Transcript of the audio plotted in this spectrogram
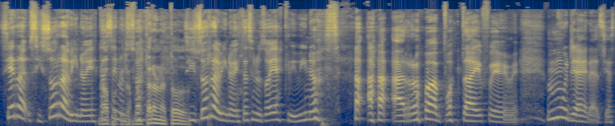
Si, sos rabino y estás en Ushuaia. mataron a todos. Si sos rabino y estás en Ushuaia, escribinos a, arroba posta FM. Muchas gracias.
